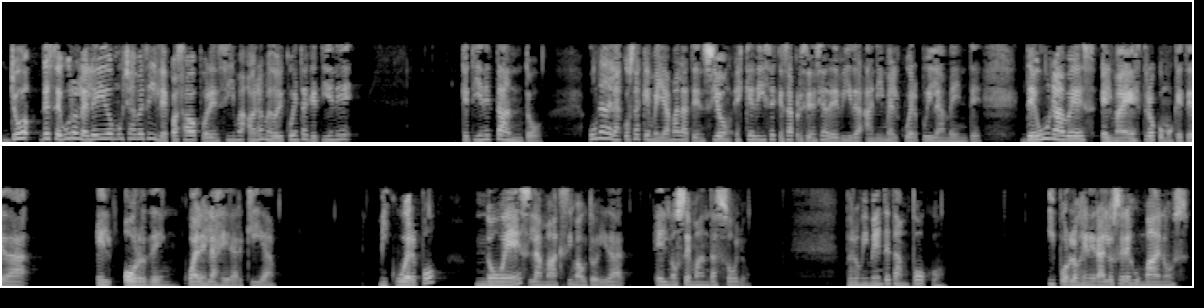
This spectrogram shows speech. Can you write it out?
yo de seguro la he leído muchas veces y le he pasado por encima, ahora me doy cuenta que tiene que tiene tanto. Una de las cosas que me llama la atención es que dice que esa presencia de vida anima el cuerpo y la mente. De una vez el maestro como que te da el orden, cuál es la jerarquía. Mi cuerpo no es la máxima autoridad, él no se manda solo, pero mi mente tampoco. Y por lo general los seres humanos,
